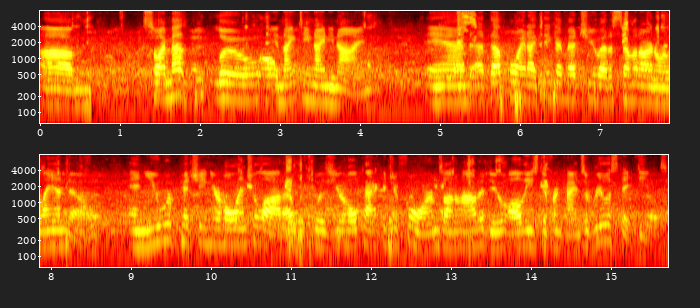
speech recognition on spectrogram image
Um, so I met Lou in 1999, and at that point, I think I met you at a seminar in Orlando and you were pitching your whole enchilada, which was your whole package of forms on how to do all these different kinds of real estate deals.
